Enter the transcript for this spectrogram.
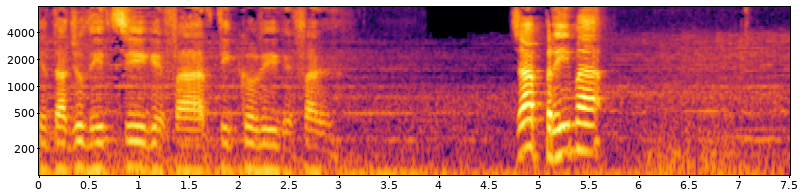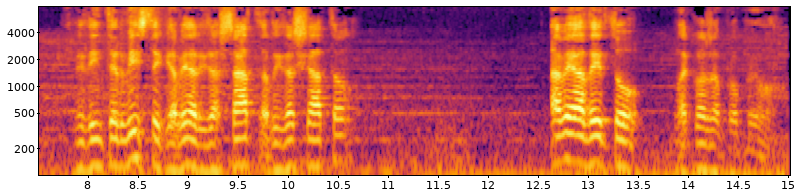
che dà giudizi, che fa articoli, che fa... Già prima, nelle interviste che aveva rilasciato, rilasciato aveva detto una cosa proprio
